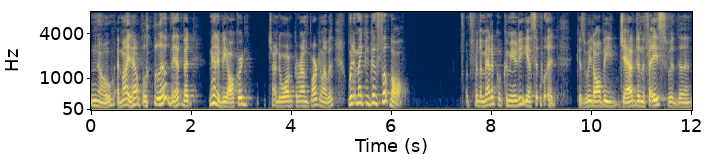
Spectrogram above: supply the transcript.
No, it might help a little bit, but man, it'd be awkward trying to walk around the parking lot with it. Would it make a good football? For the medical community, yes, it would because we'd all be jabbed in the face with the,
